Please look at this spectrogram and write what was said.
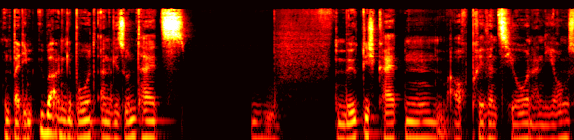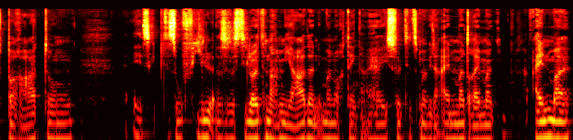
Und bei dem Überangebot an Gesundheitsmöglichkeiten, auch Prävention, Ernährungsberatung, es gibt so viel, also dass die Leute nach einem Jahr dann immer noch denken, ah ja, ich sollte jetzt mal wieder einmal, dreimal, einmal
